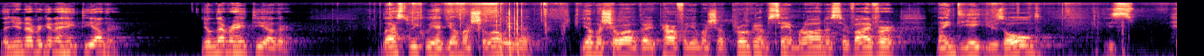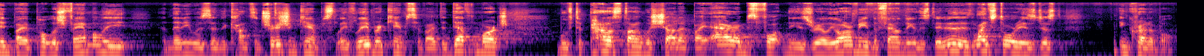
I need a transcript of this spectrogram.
Then you're never going to hate the other. You'll never hate the other. Last week we had Yom HaShoah. We had a Yom HaShoah, a very powerful Yom HaShoah program. Sam Ron, a survivor, 98 years old. He's hid by a Polish family, and then he was in the concentration camp, a slave labor camp, survived the death march, moved to Palestine, was shot at by Arabs, fought in the Israeli army in the founding of the state. His life story is just incredible.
